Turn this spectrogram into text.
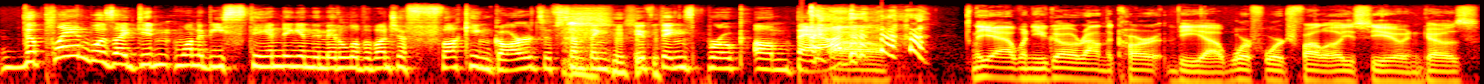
The plan was I didn't want to be standing in the middle of a bunch of fucking guards if something, if things broke um bad. Yeah, when you go around the cart, the uh, Warforge follows you and goes,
